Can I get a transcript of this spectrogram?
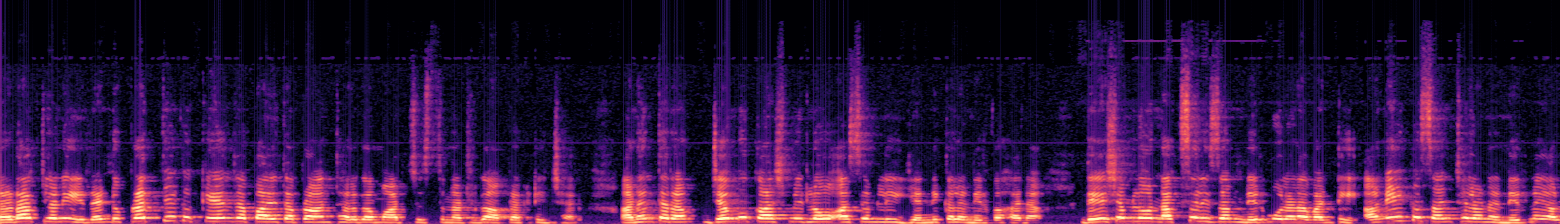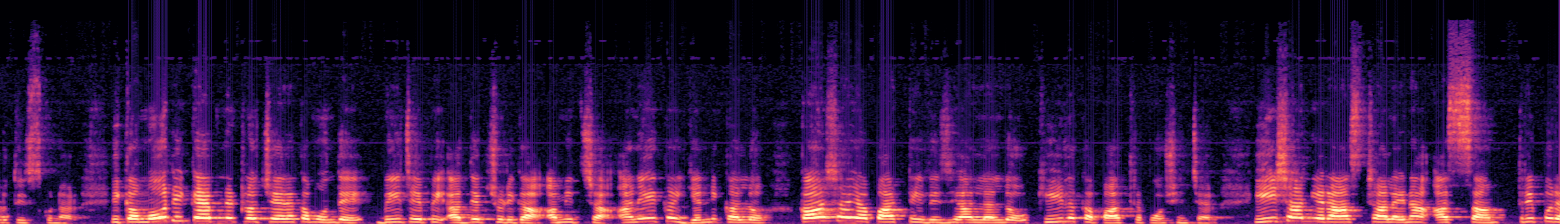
లడాక్ లని రెండు ప్రత్యేక కేంద్ర పాలిత ప్రాంతాలుగా మార్చిస్తున్నట్లుగా ప్రకటించారు. అనంతరం జమ్మూ కాశ్మీర్లో అసెంబ్లీ ఎన్నికల నిర్వహణ దేశంలో నక్సలిజం నిర్మూలన వంటి అనేక సంచలన నిర్ణయాలు తీసుకున్నారు. ఇక మోదీ కేబినెట్లో చేరక ముందే బీజేపీ అధ్యక్షుడిగా అమిత్ షా అనేక ఎన్నికల్లో కాషాయ పార్టీ విజయాలలో కీలక పాత్ర పోషించారు. ఈశాన్య రాష్ట్రాలైన అస్సాం త్రిపుర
